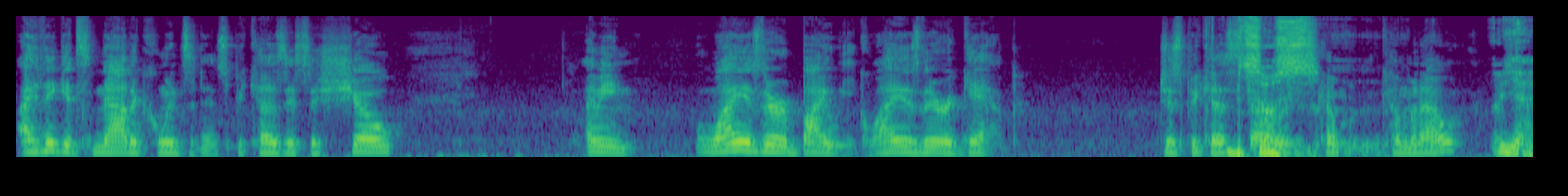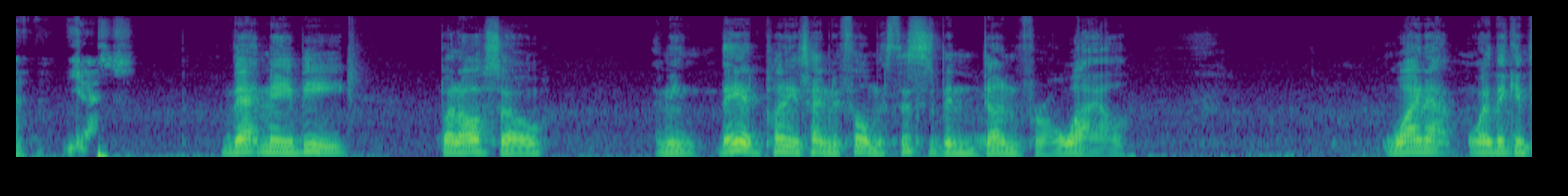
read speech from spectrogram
I think it's not a coincidence because it's a show. I mean, why is there a bye week? Why is there a gap? Just because Star so Wars is com- coming out? Yeah. Yes. That may be, but also, I mean, they had plenty of time to film this. This has been done for a while. Why not? Well, they can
